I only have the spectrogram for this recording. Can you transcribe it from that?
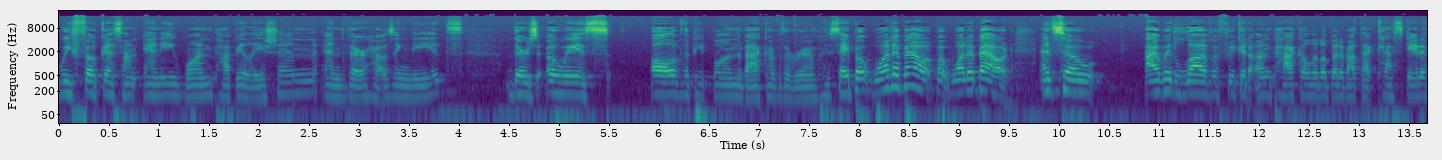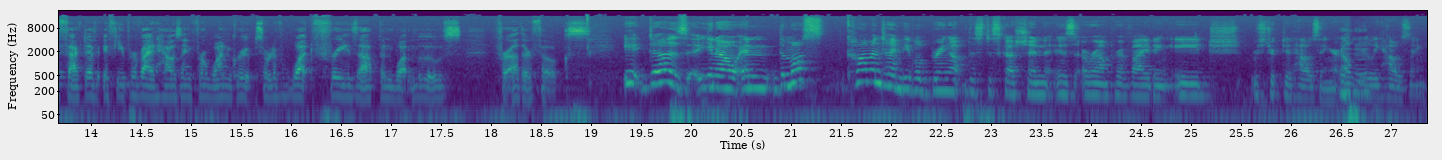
we focus on any one population and their housing needs, there's always all of the people in the back of the room who say, But what about? But what about? And so I would love if we could unpack a little bit about that cascade effect of if you provide housing for one group, sort of what frees up and what moves for other folks. It does, you know, and the most common time people bring up this discussion is around providing age restricted housing or elderly housing.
